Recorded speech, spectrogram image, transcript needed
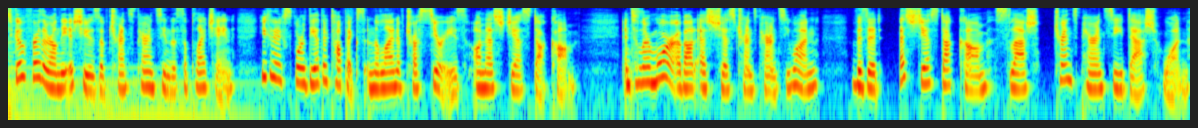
To go further on the issues of transparency in the supply chain, you can explore the other topics in the Line of Trust series on sgs.com. And to learn more about SGS Transparency One, visit sgs.com slash transparency-one.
